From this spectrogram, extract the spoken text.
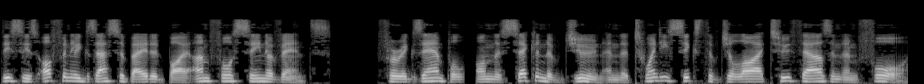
This is often exacerbated by unforeseen events. For example, on 2 June and 26 July 2004,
